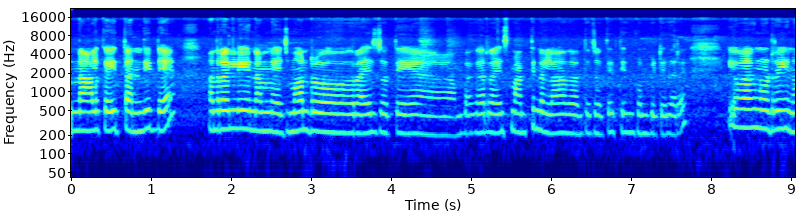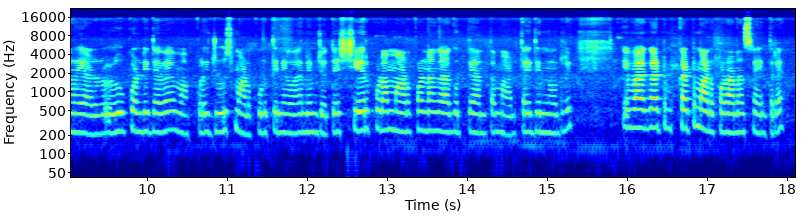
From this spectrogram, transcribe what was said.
ನಾಲ್ಕೈದು ತಂದಿದ್ದೆ. ಅದರಲ್ಲಿ ನಮ್ಮ ಯಜಮಾನ್ರು ರೈಸ್ ಜೊತೆ ಬಗರ್ ರೈಸ್ ಮಾಡ್ತೀನಲ್ಲ, ಅದು ಅದ್ರ ಜೊತೆ ತಿಂದ್ಕೊಂಡು ಬಿಟ್ಟಿದ್ದಾರೆ. ಇವಾಗ ನೋಡಿರಿ, ಇನ್ನು ಎರಡು ಉಳ್ಕೊಂಡಿದ್ದೇವೆ. ಮಕ್ಳಿಗೆ ಜ್ಯೂಸ್ ಮಾಡಿಕೊಡ್ತೀನಿ. ಇವಾಗ ನಿಮ್ಮ ಜೊತೆ ಶೇರ್ ಕೂಡ ಮಾಡ್ಕೊಂಡಂಗೆ ಆಗುತ್ತೆ ಅಂತ ಮಾಡ್ತಾಯಿದ್ದೀನಿ ನೋಡಿರಿ. ಇವಾಗ ಕಟ್ ಕಟ್ ಮಾಡ್ಕೊಡೋಣ ಸ್ನೇಹಿತರೆ.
